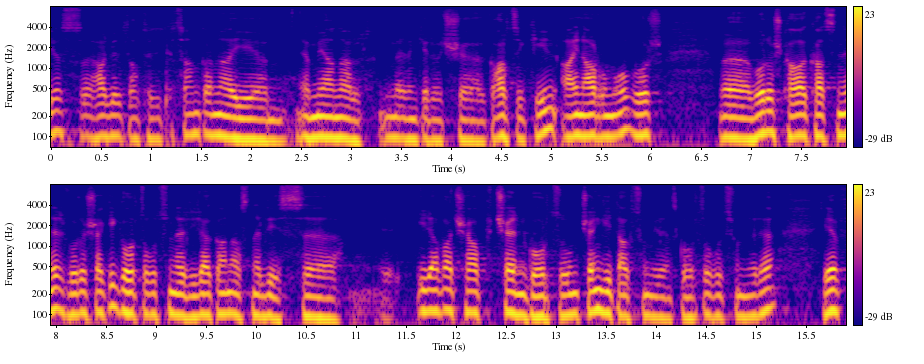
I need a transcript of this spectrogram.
Ես հարգելի ծաղրերի կցանկանայի միանալ մեր ընկերոջ կարծիքին այն առումով, որ որոշ քաղաքացիներ որոշակի գործողություններ իրականացնելիս իրավաչափ չեն գործում, չեն գիտակցում իրենց գործողությունները եւ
